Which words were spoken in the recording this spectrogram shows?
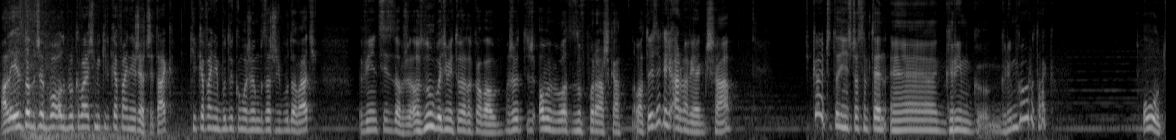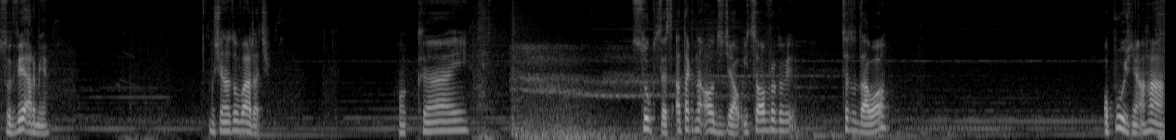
Ale jest dobrze, bo odblokowaliśmy kilka fajnych rzeczy, tak? Kilka fajnych budynków możemy zacząć budować, więc jest dobrze. O, znów będzie mnie tu atakował, żeby oby była to znów porażka. O, tu jest jakaś armia większa. Ciekawe, czy to nie jest czasem ten e, Grim, Grimgor, tak? U, tu są dwie armie. Muszę na to uważać. Okej. Sukces, atak na oddział. I co wrogowie... Co to dało? Opóźnia, aha.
